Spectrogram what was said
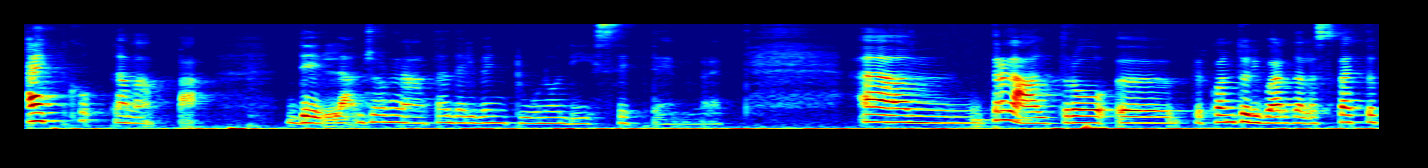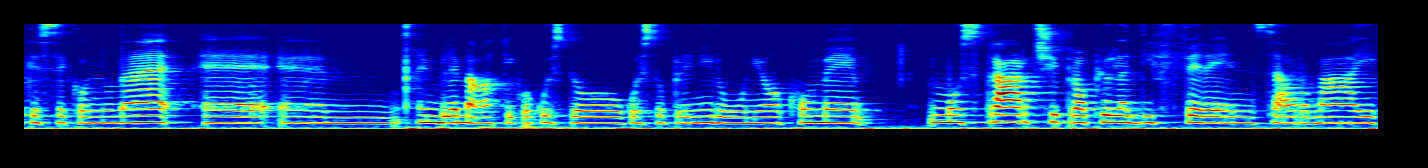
Ecco la mappa della giornata del 21 di settembre. Um, tra l'altro, eh, per quanto riguarda l'aspetto che secondo me è, è ehm, emblematico, questo, questo plenilunio, come mostrarci proprio la differenza ormai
